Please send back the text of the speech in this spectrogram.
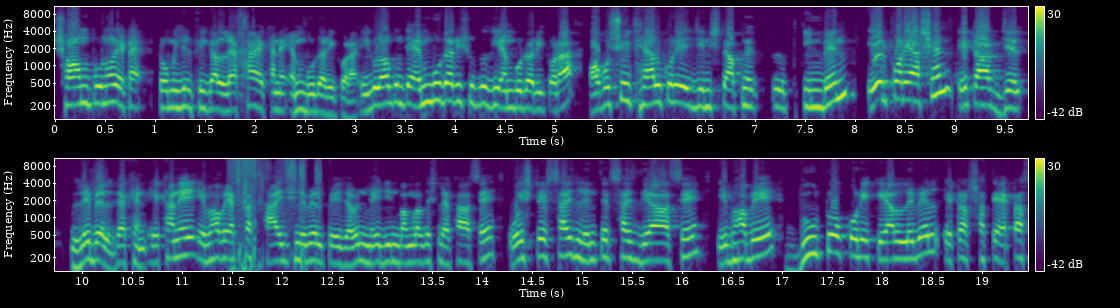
সম্পূর্ণ এটা টমিহিল ফিগার লেখা, এখানে এমব্রয়ডারি করা। এগুলো কিন্তু এমব্রয়ডারি শুধু দিয়ে এমব্রয়ডারি করা। অবশ্যই খেয়াল করে এই জিনিসটা আপনি কিনবেন। এরপরে আসেন, এটার যে লেভেল দেখেন, এখানে এভাবে একটা সাইজ লেভেল পেয়ে যাবেন। মেড ইন বাংলাদেশ লেখা আছে। ওয়েস্টের সাইজ লেন্থের সাইজ দেওয়া আছে। এভাবে দুটো করে কেয়ার লেভেল এটার সাথে অ্যাটাচ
